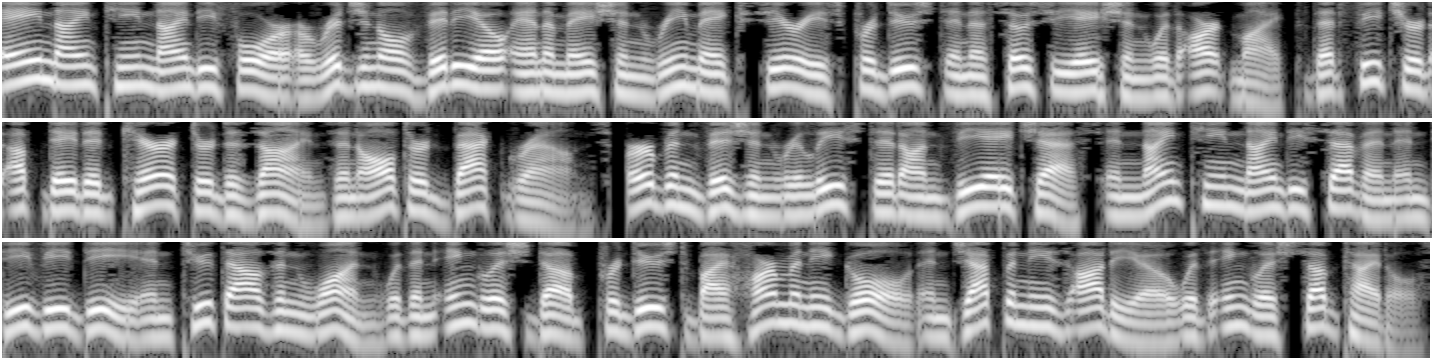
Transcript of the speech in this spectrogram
A 1994 original video animation remake series produced in association with ARTMIC that featured updated character designs and altered backgrounds. Urban Vision released it on VHS in 1997 and DVD in 2001 with an English dub produced by Harmony Gold and Japanese audio with English subtitles.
